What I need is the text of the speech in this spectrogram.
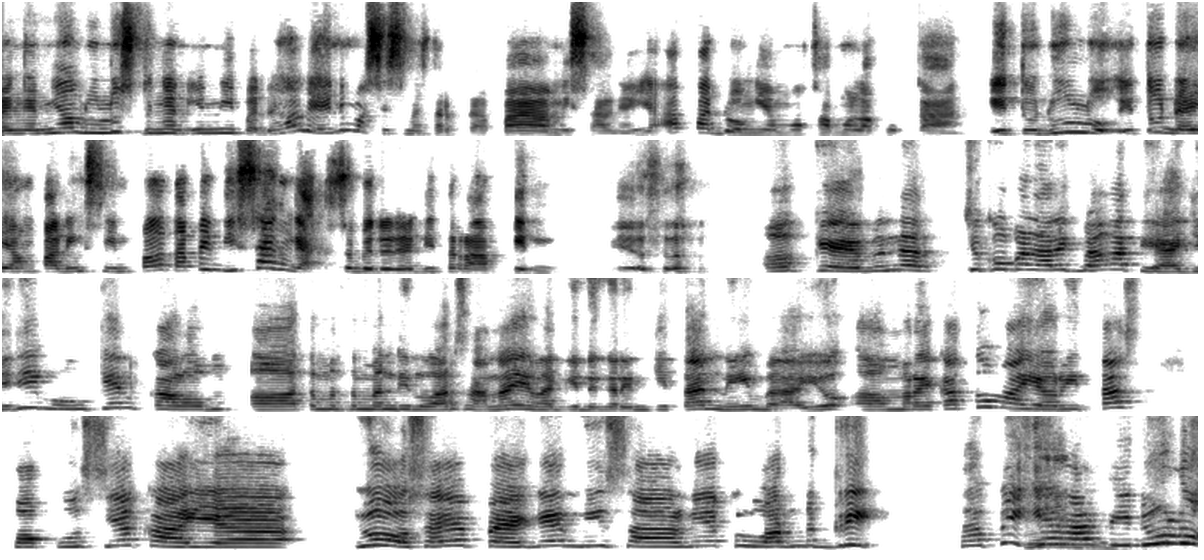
pengennya lulus dengan ini padahal ya ini masih semester berapa misalnya ya apa dong yang mau kamu lakukan itu dulu itu udah yang paling simpel tapi bisa nggak sebenarnya diterapin gitu Oke, benar. Cukup menarik banget ya. Jadi mungkin kalau uh, teman-teman di luar sana yang lagi dengerin kita nih, Mbak Ayu, uh, mereka tuh hmm. mayoritas fokusnya kayak, yo saya pengen misalnya keluar negeri. Tapi ya hmm. ya nanti dulu,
